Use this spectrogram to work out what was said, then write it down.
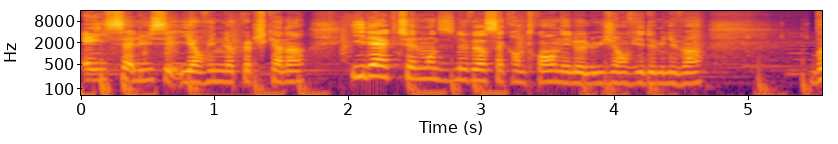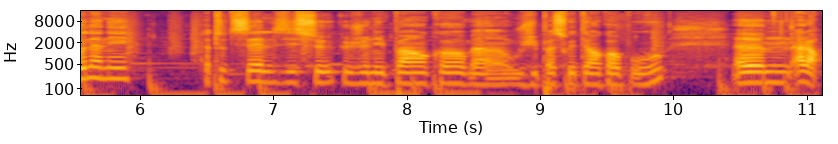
Hey salut, c'est Irvin le coach canin. Il est actuellement 19h53, on est le 8 janvier 2020. Bonne année à toutes celles et ceux que je n'ai pas encore, ben, ou j'ai pas souhaité encore pour vous. Euh, alors,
